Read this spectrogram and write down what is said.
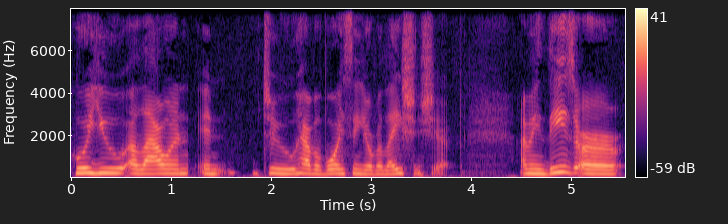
who are you allowing in to have a voice in your relationship? I mean, these are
